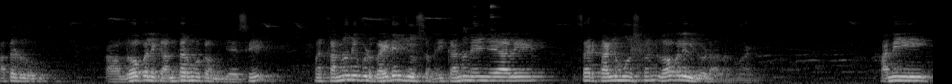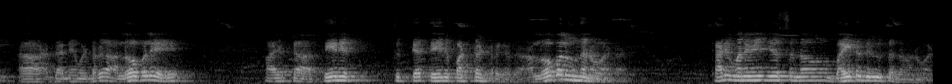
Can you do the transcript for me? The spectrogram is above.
అతడు ఆ లోపలికి అంతర్ముఖం చేసి మన కన్నుని ఇప్పుడు బయటికి చూస్తాం ఈ కన్నుని ఏం చేయాలి? సరే కళ్ళు మూసుకొని లోపలికి చూడాలన్నమాట. అని దాన్ని ఏమంటారు? ఆ లోపలే ఆ యొక్క తేనె తుట్టె తేనె పట్టు అంటారు కదా ఆ లోపల ఉందన్నమాట. కానీ మనం ఏం చేస్తున్నాం? బయట తిరుగుతున్నాం అనమాట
